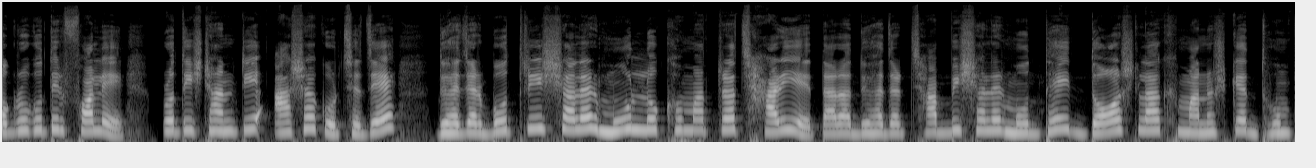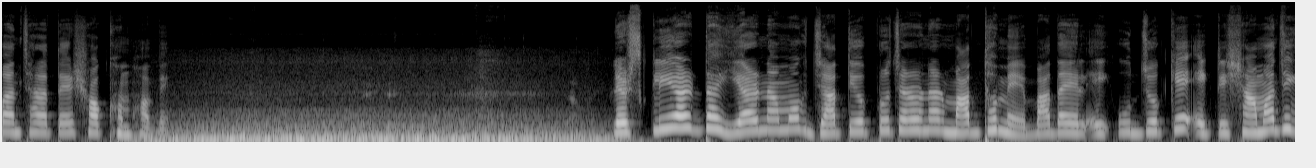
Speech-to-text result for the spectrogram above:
অগ্রগতির ফলে প্রতিষ্ঠানটি আশা করছে যে দু হাজার বত্রিশ সালের মূল লক্ষ্যমাত্রা ছাড়িয়ে তারা দুই হাজার ছাব্বিশ সালের মধ্যেই দশ লাখ মানুষকে ধূমপান ছাড়াতে সক্ষম হবে। লেটস ক্লিয়ার দ্য ইয়ার নামক জাতীয় প্রচারণার মাধ্যমে বাদায়েল এই উদ্যোগকে একটি সামাজিক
